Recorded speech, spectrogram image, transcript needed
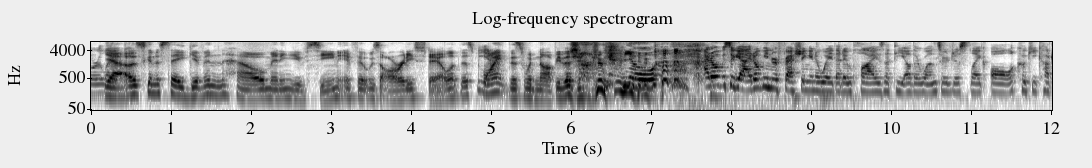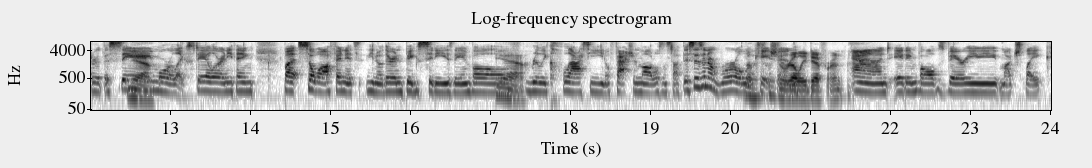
or like yeah, I was gonna say, given how many you've seen, if it was already stale at this Yeah. point, this would not be the genre for you. no, I don't. So yeah, I don't mean refreshing in a way that implies that the other ones are just like all cookie cutter the same Yeah. or like stale or anything. But so often it's you know they're in big cities. They involve Yeah. really classy you know fashion models and stuff. This isn't a rural location. This is really different. and it involves very much like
